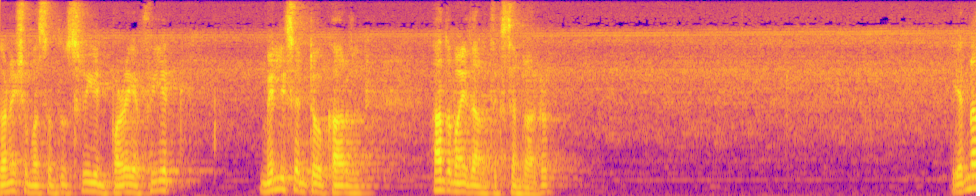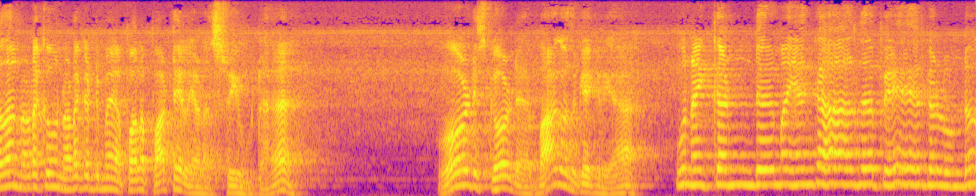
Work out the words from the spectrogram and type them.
கணேஷ் வசந்தும் ஸ்ரீயின் பழைய ஃபியட் மெல்லிசென்டோ காரில் அந்த மைதானத்துக்கு சென்றார்கள். என்னதான் நடக்கவும் நடக்கட்டுமே அப்பால பாட்டே இல்லையாடா ஸ்ரீ ஓல்ட் இஸ் கோல்டு பாகவத கேட்குறியா உன்னை கண்டு மயங்காத பேர்கள் உண்டோ?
